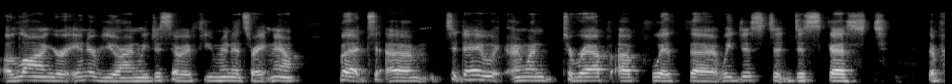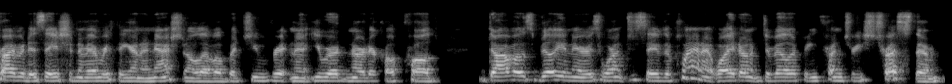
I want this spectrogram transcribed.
a longer interview on. We just have a few minutes right now. But um, today I want to wrap up with uh, we just discussed the privatization of everything on a national level, but you've written it, you wrote an article called Davos billionaires want to save the planet. Why don't developing countries trust them?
